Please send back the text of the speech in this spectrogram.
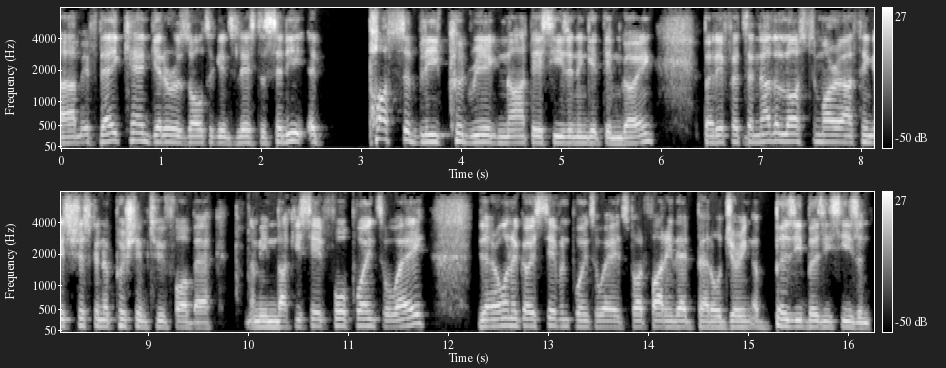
Um, if they can get a result against Leicester City, it possibly could reignite their season and get them going. But if it's another loss tomorrow, I think it's just going to push them too far back. I mean, like you said, four points away. They don't want to go seven points away and start fighting that battle during a busy, busy season.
